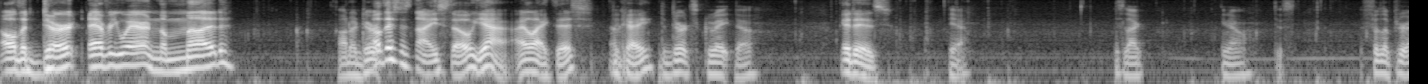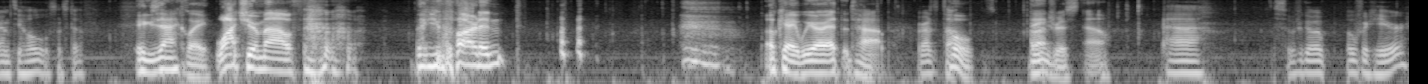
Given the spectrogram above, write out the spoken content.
All the dirt everywhere and the mud. all the dirt. Oh, this is nice though. Yeah, I like this. Okay, the dirt's great though. it is. Yeah. It's like, you know, just fill up your empty holes and stuff. Exactly. Watch your mouth. Beg your pardon. okay, we are at the top. We're at the top. Oh, dangerous now. Uh, so if we go over here,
